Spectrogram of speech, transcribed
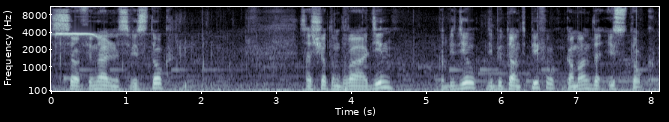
Все, финальный свисток. Со счетом 2-1 победил дебютант Пифл, команда Исток.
